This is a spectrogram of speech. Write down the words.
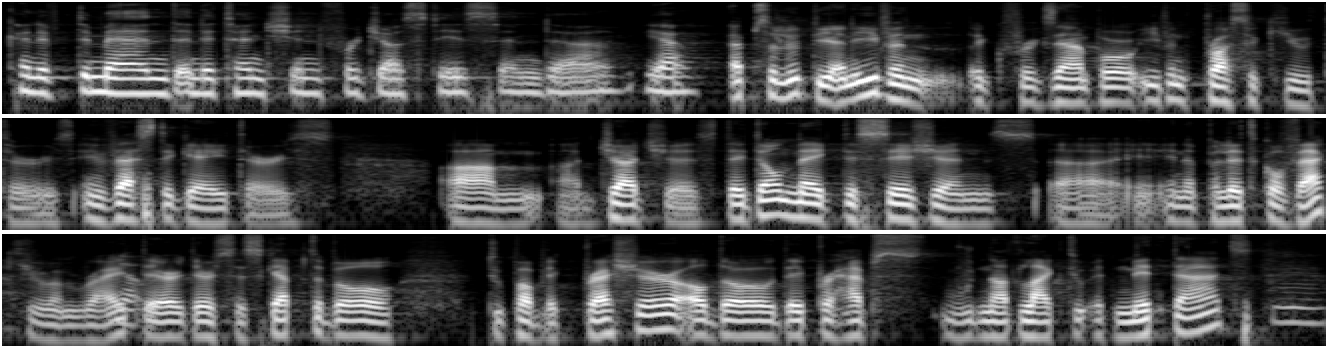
kind of demand and attention for justice and uh, yeah. Absolutely, and even, like for example, even prosecutors, investigators, um, uh, judges, they don't make decisions uh, in a political vacuum, right? No. They're, they're susceptible to public pressure, although they perhaps would not like to admit that. Mm.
